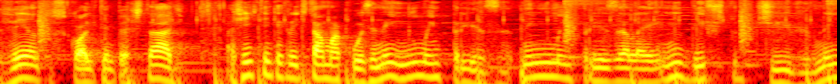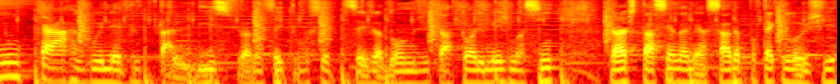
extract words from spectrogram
ventos, colhe tempestade, a gente tem que acreditar uma coisa, nenhuma empresa, nenhuma empresa ela é indestrutível, nenhum cargo ele é vitalício, a não ser que você seja dono de cartório e mesmo assim já está sendo ameaçada por tecnologia.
